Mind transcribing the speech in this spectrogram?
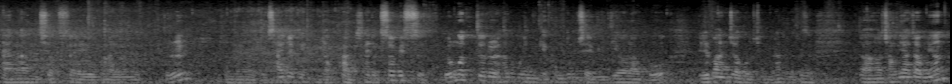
다양한 지역사회 요구나 이런 것들을 전달하고 사회적인 역할, 사회적 서비스 이런 것들을 하고 있는 게 공동체 미디어라고 일반적으로 정리합니다. 그래서 어, 정리하자면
